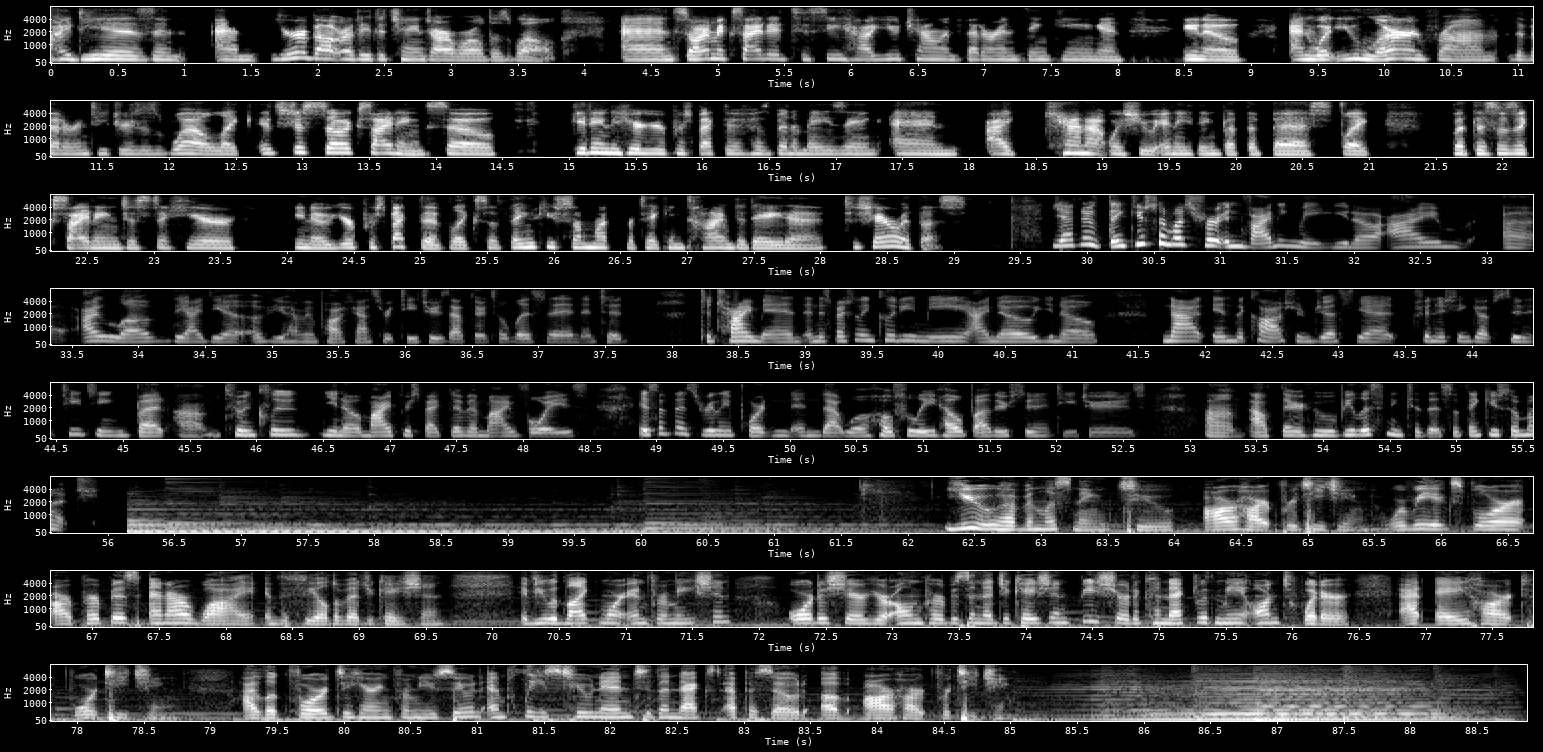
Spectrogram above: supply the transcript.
ideas and and you're about ready to change our world as well. And so I'm excited to see how you challenge veteran thinking and you know and what you learn from the veteran teachers as well. Like it's just so exciting. So getting to hear your perspective has been amazing and I cannot wish you anything but the best. Like, but this was exciting just to hear, you know, your perspective. Like, so thank you so much for taking time today to to share with us. Yeah, no, thank you so much for inviting me. You know, I'm uh I love the idea of you having a podcast for teachers out there to listen and to to chime in and especially including me. I know, you know, not in the classroom just yet finishing up student teaching but um, to include you know my perspective and my voice is something that's really important and that will hopefully help other student teachers um, out there who will be listening to this so thank you so much You have been listening to Our Heart for Teaching, where we explore our purpose and our why in the field of education. If you would like more information or to share your own purpose in education, be sure to connect with me on Twitter at A Heart for Teaching. I look forward to hearing from you soon, and please tune in to the next episode of Our Heart for Teaching.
